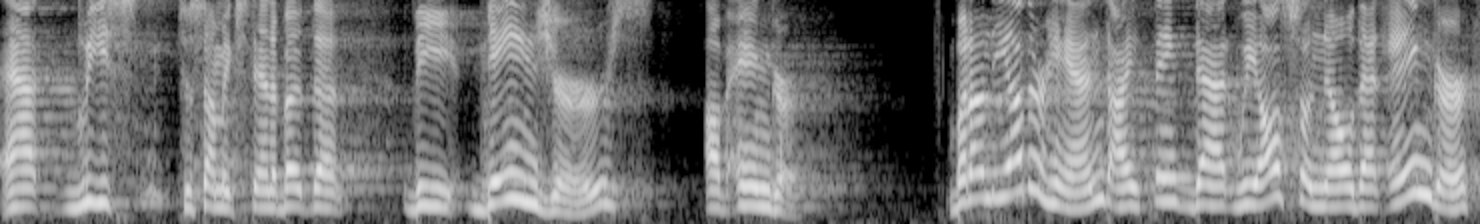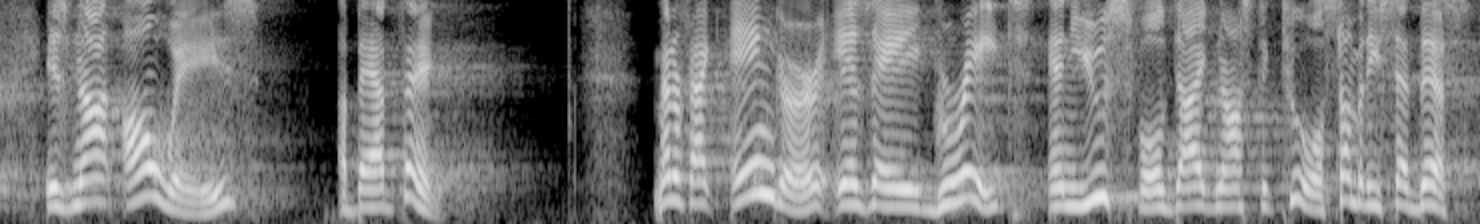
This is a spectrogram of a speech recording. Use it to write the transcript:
at least to some extent, about the, the dangers of anger. But on the other hand, I think that we also know that anger is not always a bad thing. Matter of fact, anger is a great and useful diagnostic tool. Somebody said this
